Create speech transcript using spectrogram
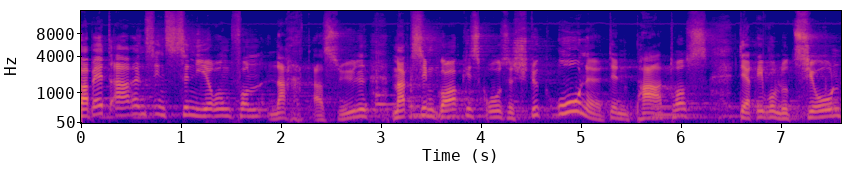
Babette Ahrens Inszenierung von Nachtasyl, Maxim Gorkis großes Stück ohne den Pathos der Revolution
